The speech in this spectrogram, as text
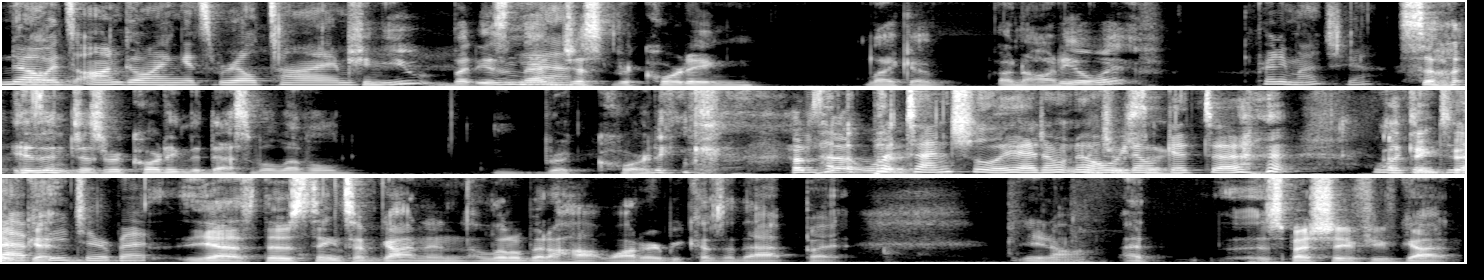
no, level? it's ongoing. It's real time. Can you? But isn't Yeah. that just recording like a an audio wave? Pretty much, yeah. So isn't just recording the decibel level recording? How does that work? Potentially, I don't know. We don't get to look into that got- feature, but yes, those things have gotten in a little bit of hot water because of that. But you know, at, especially if you've got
